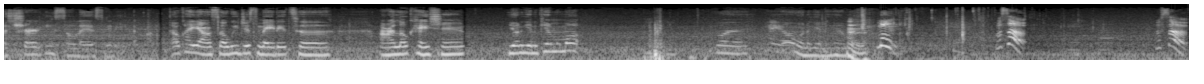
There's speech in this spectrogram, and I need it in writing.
a shirt. He's so last minute. Okay y'all so we just made it to our location. You want to get the camera up Boy, hey, I don't want to get in him. Hey. Moon, what's up? What's up?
